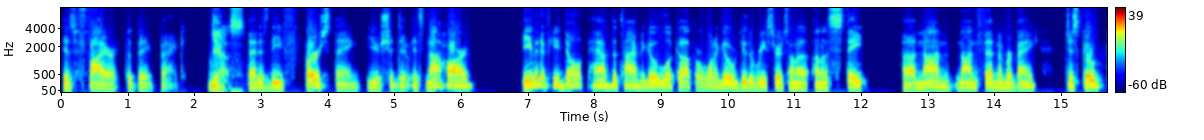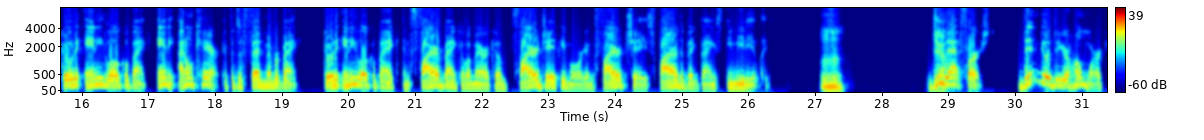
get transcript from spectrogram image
is fire the big bank yes. that is the first thing you should do it's not hard even if you don't have the time to go look up or want to go do the research on a on a state uh, non non Fed member bank, just go go to any local bank. Any, I don't care if it's a Fed member bank. Go to any local bank and fire Bank of America, fire J.P. Morgan, fire Chase, fire the big banks immediately. Mm-hmm. Do Yeah. that first. Then go do your homework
